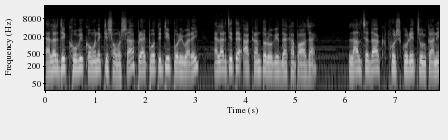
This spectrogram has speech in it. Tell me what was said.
অ্যালার্জি খুবই কমন একটি সমস্যা। প্রায় প্রতিটি পরিবারেই অ্যালার্জিতে আক্রান্ত রোগীর দেখা পাওয়া যায়। লালচে দাগ, ফুসকুড়ি, চুলকানি,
